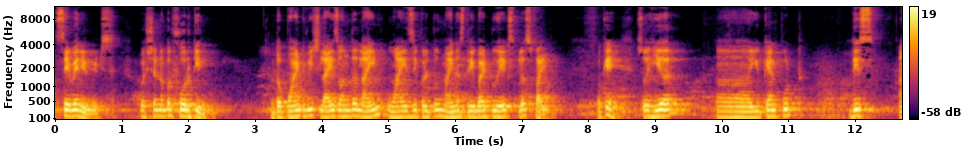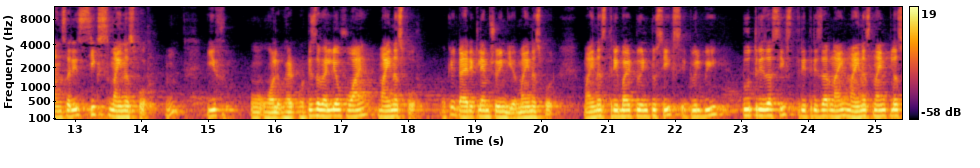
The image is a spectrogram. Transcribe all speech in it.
7 units. Question number 14 the point which lies on the line y is equal to minus 3 by 2x plus 5 okay? So here uh, you can put this answer is 6 minus 4 hmm? if what is the value of y? Minus 4 okay directly i'm showing here minus 4 minus 3 by 2 into 6 it will be 2 3s are 6 3 3s are 9 minus 9 plus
